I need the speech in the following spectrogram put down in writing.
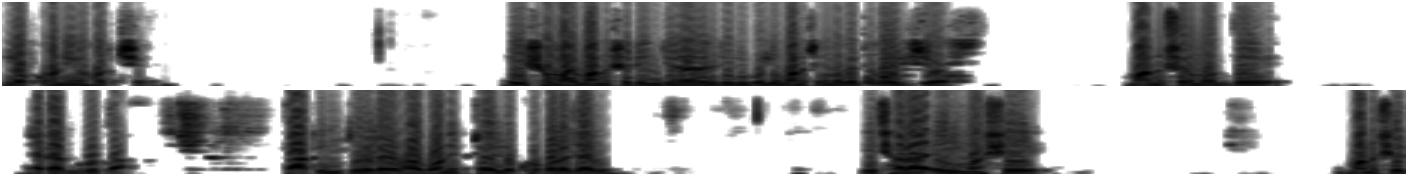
লক্ষণীয় হচ্ছে। এই সময় মানুষের ইন জেনারেল যদি বলি, মানুষের মধ্যে ধৈর্য মানুষের মধ্যে একাগ্রতা, তা কিন্তু এর অভাব অনেকটাই লক্ষ্য করা যাবে। এছাড়া এই মাসে মানুষের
